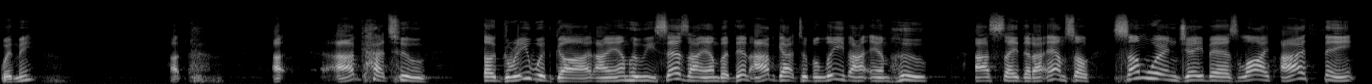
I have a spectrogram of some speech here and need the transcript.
With me? I, I, I've got to agree with God, I am who He says I am, but then I've got to believe I am who I say that I am. So, somewhere in Jabez's life, I think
